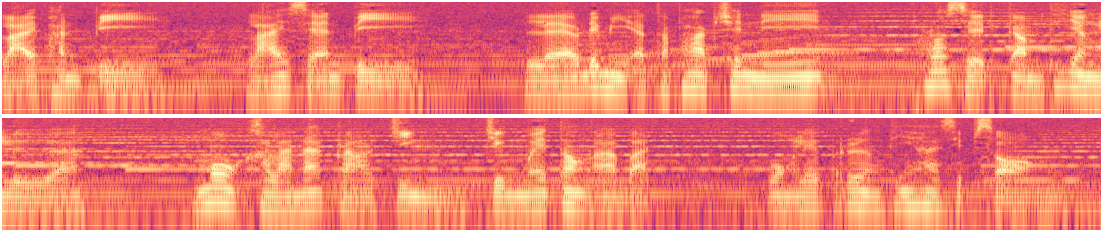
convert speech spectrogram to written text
หลายพันปี หลายแสนปี แล้วได้มีอัตภาพเช่นนี้ เพราะเศษกรรมที่ยังเหลือ โมคคลานะกล่าวจริง จึงไม่ต้องอาบัตวงเล็บเรื่องที่ 52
